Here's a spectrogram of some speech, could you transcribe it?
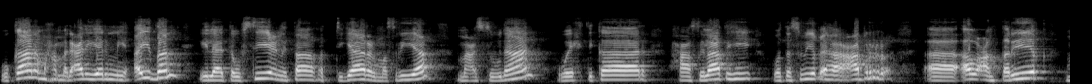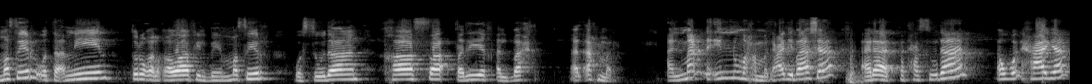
وكان محمد علي يرمي أيضا إلى توسيع نطاق التجارة المصرية مع السودان واحتكار حاصلاته وتسويقها عبر أو عن طريق مصر وتأمين طرق القوافل بين مصر والسودان خاصة طريق البحر الأحمر. المعنى إنه محمد علي باشا أراد فتح السودان أول حاجة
